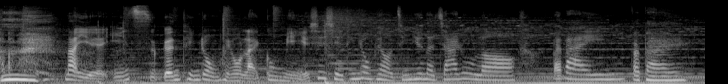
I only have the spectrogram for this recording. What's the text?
那也以此跟听众朋友来共勉。谢谢听众朋友今天的加入喽，拜拜，拜拜。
